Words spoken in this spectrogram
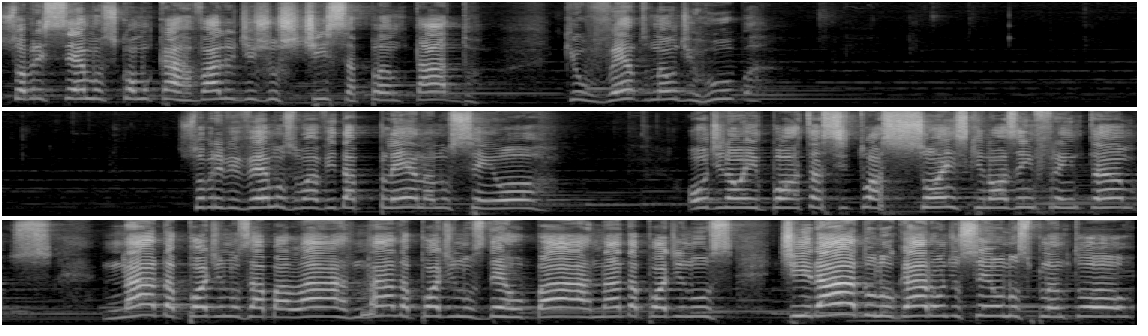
sobre sermos como carvalho de justiça plantado, que o vento não derruba. Sobrevivemos uma vida plena no Senhor onde não importa as situações que nós enfrentamos, nada pode nos abalar, nada pode nos derrubar, nada pode nos tirar do lugar onde o Senhor nos plantou.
